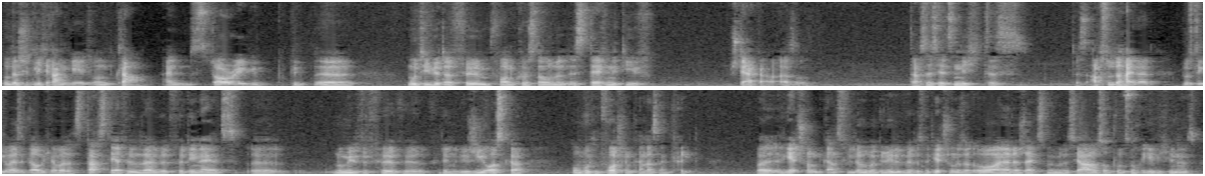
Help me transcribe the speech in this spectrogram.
unterschiedlich rangeht. Und klar, ein Story äh, Film von Chris Nolan ist definitiv stärker. Also das ist jetzt nicht das das absolute Highlight. Lustigerweise glaube ich aber, dass das der Film sein wird, für den er jetzt äh, nominiert wird für, für, für den Regie-Oscar und wo ich mir vorstellen kann, dass er ihn kriegt. Weil jetzt schon ganz viel darüber geredet wird. Es wird jetzt schon gesagt, oh, einer der stärksten Filme des Jahres, obwohl es noch ewig hin ist.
